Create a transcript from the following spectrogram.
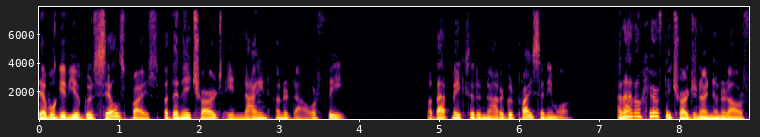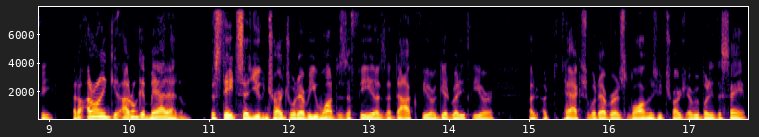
that will give you a good sales price, but then they charge a $900 fee. Now that makes it a not a good price anymore. And I don't care if they charge a $900 fee. I don't, I don't, get, I don't get mad at them. The state says you can charge whatever you want as a fee, as a doc fee or get ready fee or a, a tax or whatever, as long as you charge everybody the same.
